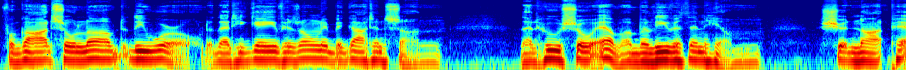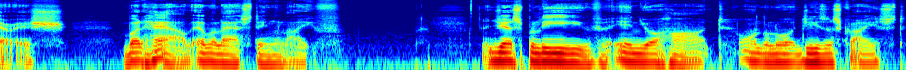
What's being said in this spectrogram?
"For God so loved the world that he gave his only begotten Son, that whosoever believeth in him should not perish, but have everlasting life." Just believe in your heart on the Lord Jesus Christ,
